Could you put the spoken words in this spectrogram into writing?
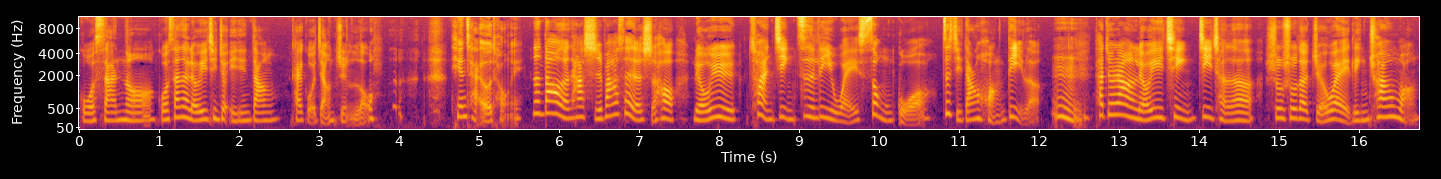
国三呢，国三的刘义庆就已经当开国将军喽。天才儿童哎，那到了他十八岁的时候，刘裕篡晋自立为宋国，自己当皇帝了。嗯，他就让刘义庆继承了叔叔的爵位临川王，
